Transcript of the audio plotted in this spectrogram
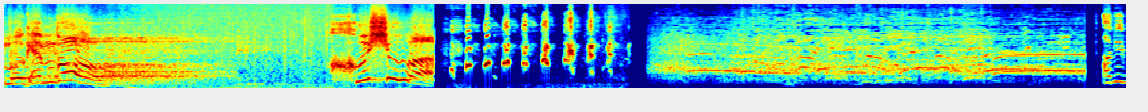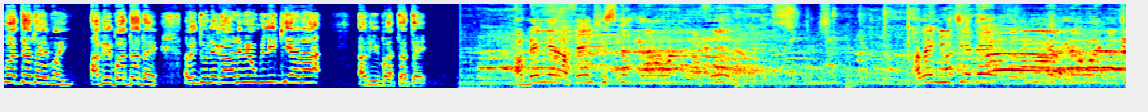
अभी बदत है भाई अभी बदत है। अभी तूने गाड़ में उंगली किया ना अभी बदत है। अबे ये राफेल किसका गिरा हुआ है राफेल? अबे नीचे देख ज़मीन पे गिरा हुआ है नीचे।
